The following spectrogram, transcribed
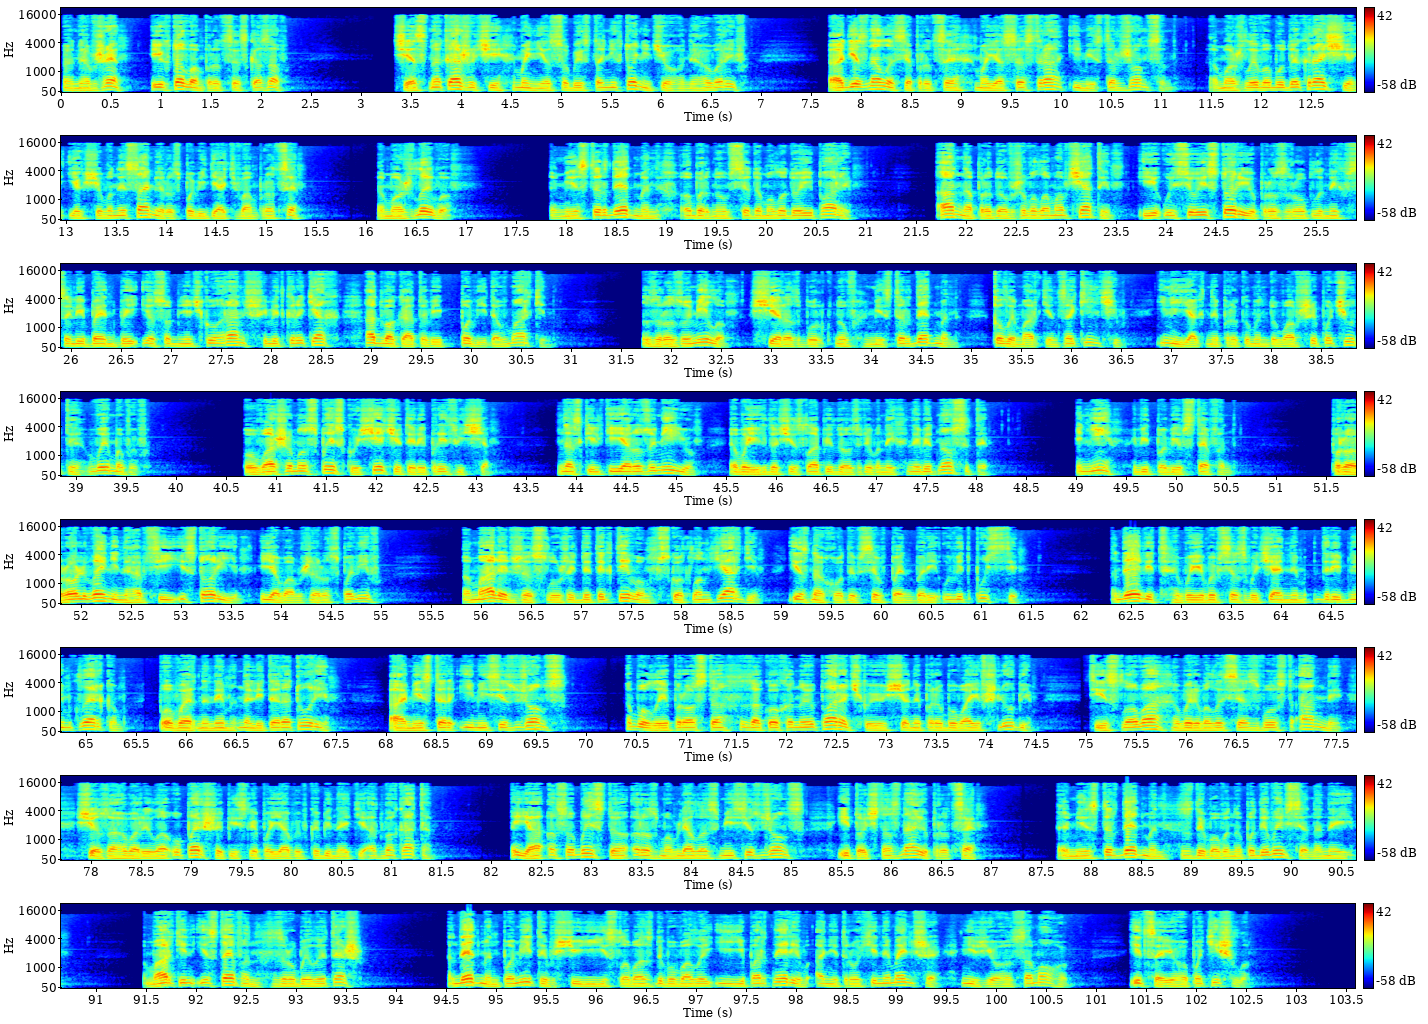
Невже? І хто вам про це сказав? Чесно кажучи, мені особисто ніхто нічого не говорив. А дізналася про це моя сестра і містер Джонсон. Можливо, буде краще, якщо вони самі розповідять вам про це. Можливо. Містер Дедмен обернувся до молодої пари. Анна продовжувала мовчати, і усю історію про зроблених в селі Бенби і особнячку Гранж відкриттях адвокатові повідав Мартін. Зрозуміло, ще раз буркнув містер Дедмен, коли Мартін закінчив і, ніяк не прокоментувавши почуте, вимовив У вашому списку ще чотири прізвища. Наскільки я розумію, ви їх до числа підозрюваних не відносите? Ні, відповів Стефан. Про роль Венінга в цій історії я вам вже розповів. Малець же служить детективом в Скотланд-Ярді і знаходився в Пенбері у відпустці. Девід виявився звичайним дрібним клерком, поверненим на літературі, а містер і місіс Джонс були просто закоханою парочкою, що не перебуває в шлюбі. Ці слова вирвалися з вуст Анни, що заговорила уперше після появи в кабінеті адвоката. Я особисто розмовляла з місіс Джонс і точно знаю про це. Містер Дедмен здивовано подивився на неї. Мартін і Стефан зробили теж. Дедмен помітив, що її слова здивували і її партнерів ані трохи не менше, ніж його самого, і це його потішило.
